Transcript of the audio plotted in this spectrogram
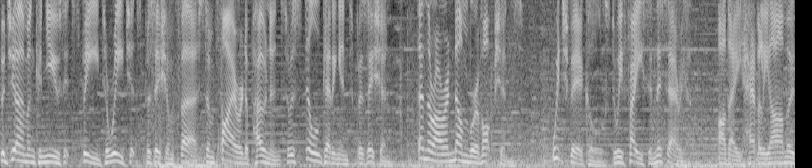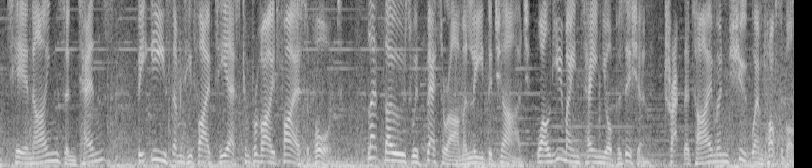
the German can use its speed to reach its position first and fire at opponents who are still getting into position. Then there are a number of options. Which vehicles do we face in this area? Are they heavily armoured Tier 9s and 10s? The E75TS can provide fire support. Let those with better armour lead the charge, while you maintain your position, track the time and shoot when possible.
